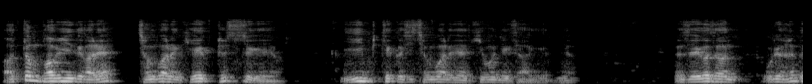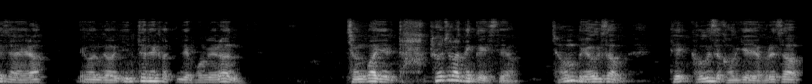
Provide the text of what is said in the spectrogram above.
어떤 법인이든 간에 정관은 계획 필수적이에요. 이 밑에 것이 정관에 대한 기본적인 사항이거든요. 그래서 이것은 우리가 할 것이 아니라 이건 인터넷 같은 데 보면은 정관이 다 표준화된 거 있어요. 전부 여기서 거기서 거기에요. 그래서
